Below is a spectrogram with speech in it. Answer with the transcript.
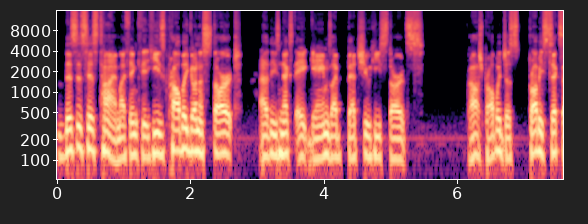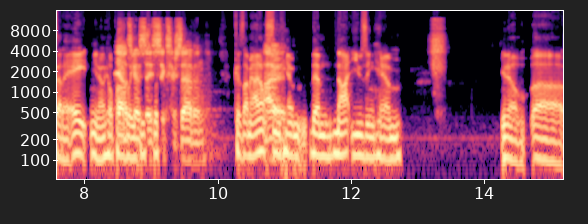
this is his time. I think that he's probably going to start out of these next eight games. I bet you he starts gosh, probably just probably six out of eight. You know, he'll probably. Yeah, I was gonna say six or seven. Because I mean, I don't I, see him them not using him. You know, uh,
